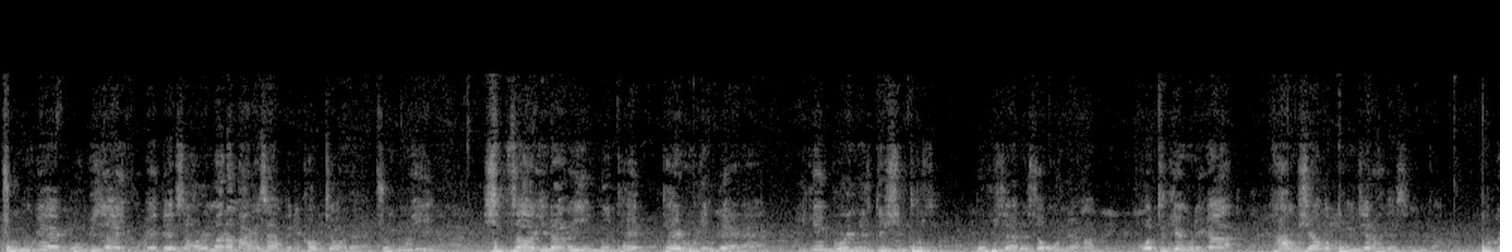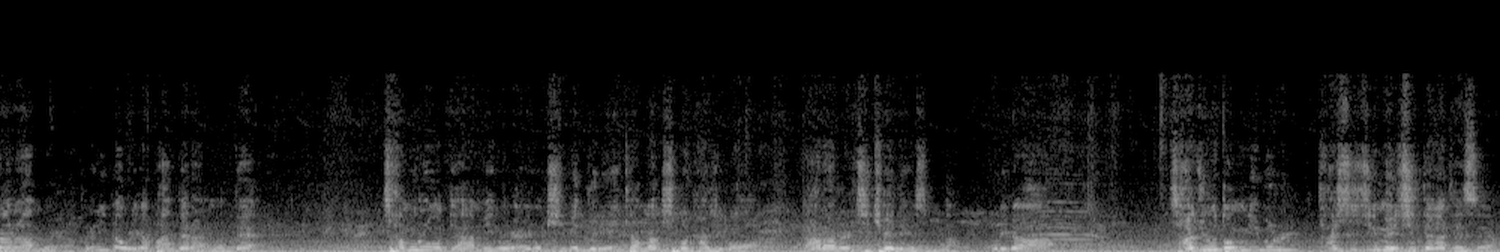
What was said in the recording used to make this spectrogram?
중국의 무비자 입국에 대해서 얼마나 많은 사람들이 걱정을 해요. 중국이 14억이라는 인구 대, 대국인데 이게 물밀듯이 부- 무비자에서 오면은 어떻게 우리가 감시하고 통제를 하겠습니까? 불가능한 거예요. 그러니까 우리가 반대를 하는 건데 참으로 대한민국 애국 시민들이 경각심을 가지고 나라를 지켜야 되겠습니다. 우리가 자주 독립을 다시 지금 외칠 때가 됐어요.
